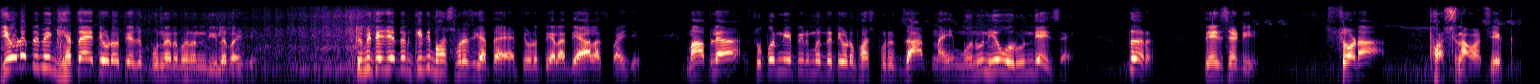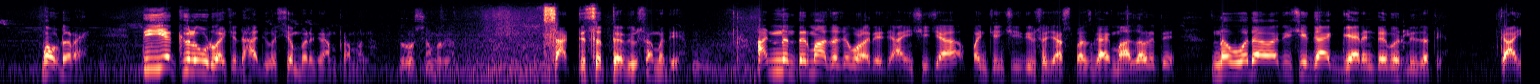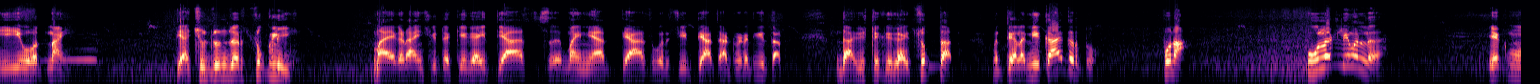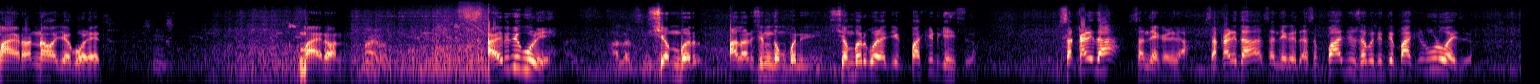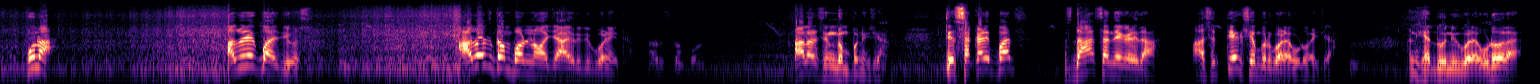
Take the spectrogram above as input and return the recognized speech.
जेवढं तुम्ही घेताय तेवढं त्याचं पुनर्भरण दिलं पाहिजे. तुम्ही त्याच्यातून किती फॉस्फरस घेताय तेवढं त्याला द्यायलाच पाहिजे. मग आपल्या सुपर नेपीरमधनं तेवढं फॉस्फरस जात नाही म्हणून हे वरून द्यायचं आहे. तर त्यासाठी सोडा फॉस नावाची एक पावडर आहे. ती एक किलो उडवायची दहा दिवस शंभर ग्रॅम प्रमाणात. रोज शंभर ग्रॅम. साठ ते सत्तर दिवसामध्ये. आणि नंतर माझाच्या गोळा द्यायच्या. ऐंशीच्या पंच्याऐंशी दिवसाच्या आसपास गाय माझावर येते. नव्वदाव्या दिवशी गाय गॅरंटी भरली जाते. काहीही होत नाही. त्याच्यातून जर चुकली माझ्याकडे ऐंशी टक्के गाई त्याच महिन्यात त्याच वर्षी त्याच आठवड्यात येतात. दहावीस टक्के गाई चुकतात. मग त्याला मी काय करतो? पुन्हा उलटली म्हणलं एक मायरॉन नावाच्या गोळ्यात मायरॉन नाही आयुर्वेदिक गोळी शंभर आलारशन कंपनीची शंभर गोळ्याची एक पाकिट घ्यायचं. सकाळी दहा संध्याकाळी दहा. सकाळी दहा संध्याकाळी दहा. असं पाच दिवसामध्ये ते पाकिट उडवायचं. पुन्हा. अजून एक पाच दिवस. आलोच कंपाऊंड नावाच्या आयुर्वेदिक गोळ्या आहेत कंपाऊंड. आलारशन कंपनीच्या. ते सकाळी पाच दहा संध्याकाळी दहा. असं ते एक शंभर गोळ्या उडवायच्या. आणि ह्या दोन्ही गोळ्या उडवल्या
